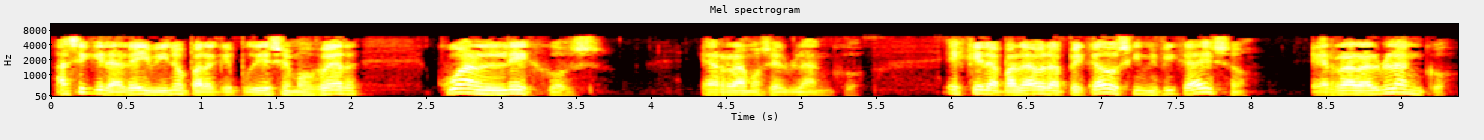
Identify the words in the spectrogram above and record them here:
Así que la ley vino para que pudiésemos ver cuán lejos erramos el blanco. Es que la palabra pecado significa eso, errar al blanco.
